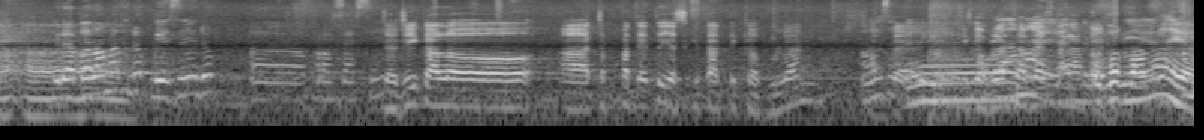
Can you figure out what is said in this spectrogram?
ah. Berapa lama tuh dok biasanya dok eh, prosesnya? Jadi kalau uh, cepat itu ya sekitar tiga bulan Oh, sampai sampai tiga bulan lama sampai ya, setengah tahun. Cukup lama ya.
